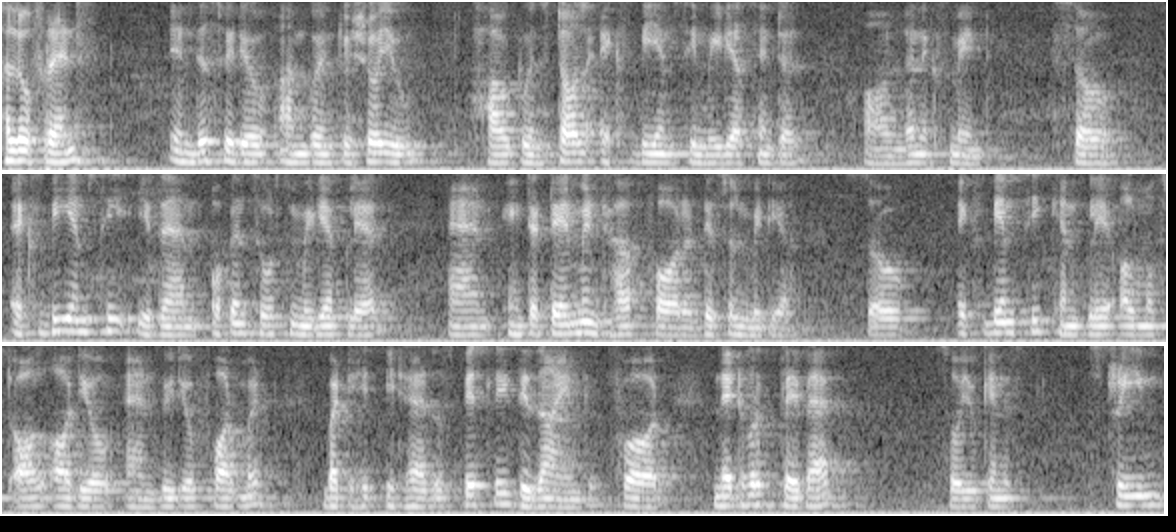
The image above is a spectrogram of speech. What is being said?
Hello friends, in this video I'm going to show you how to install XBMC Media Center on Linux Mint. So XBMC is an open source media player and entertainment hub for digital media. So XBMC can play almost all audio and video format but it- has especially designed for network playback so you can stream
